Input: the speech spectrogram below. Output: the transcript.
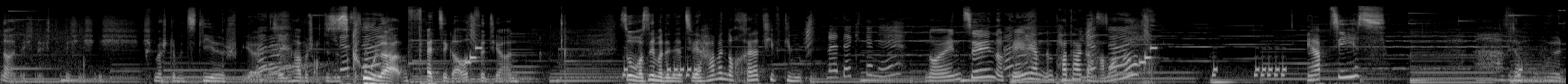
Nein, ich nicht. Ich, ich, ich, ich möchte mit Stil spielen. Deswegen habe ich auch dieses coole, fetzige Outfit hier an. So, was nehmen wir denn jetzt? Wir haben noch relativ die... 19, okay. Wir haben ein paar Tage Hammer noch. Ihr habt sie's. Ah, wiederholt.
